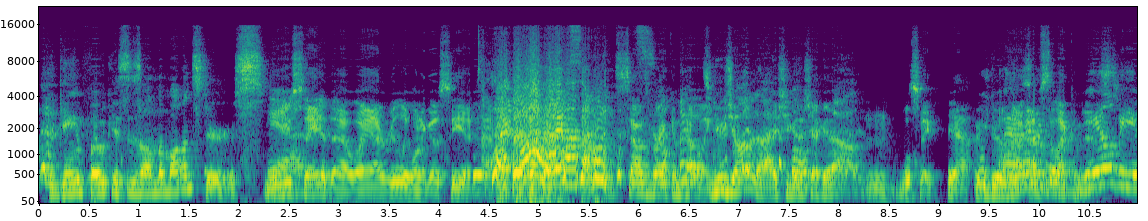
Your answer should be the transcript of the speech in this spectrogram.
the game focuses on the monsters. When Yeah. you say it that way, I really want to go see it. Now. I know, it sounds very compelling. You, John, and I should go check it out. Mm, We'll see. Yeah, we can do it. I'm next I'm week. still not convinced. We'll be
